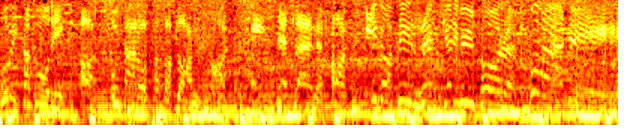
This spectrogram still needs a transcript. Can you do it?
Fújtatódik az utánozhatatlan, az egyetlen, az igazi reggeli műsor, Balázsék!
